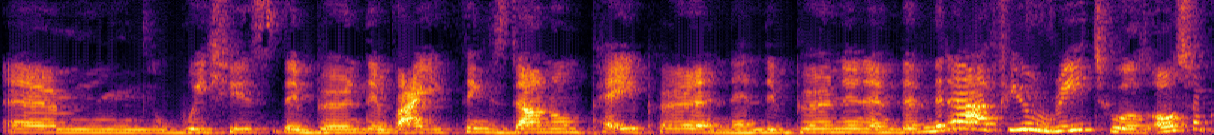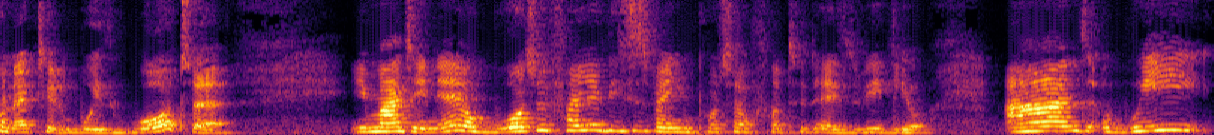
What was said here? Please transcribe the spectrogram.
um, wishes they burn they write things down on paper and then they burn it and then there are a few rituals also connected with water. Imagine yeah water fire this is very important for today's video. And we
